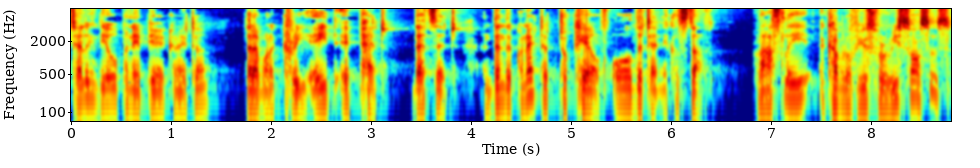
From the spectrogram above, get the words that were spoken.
telling the OpenAPI connector that I want to create a pet. That's it and then the connector took care of all the technical stuff. Lastly, a couple of useful resources.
